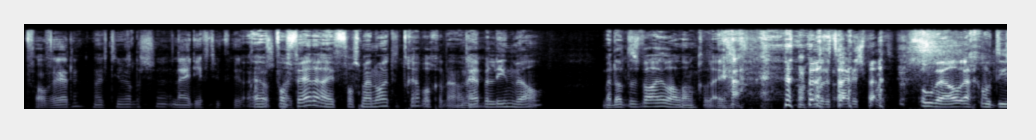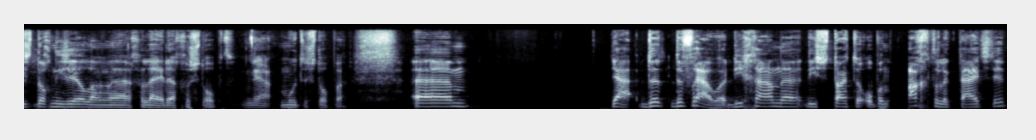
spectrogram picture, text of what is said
Valverde, heeft hij wel eens... eh, nee, die heeft natuurlijk... Uh, Valverde heeft volgens mij nooit de treble gedaan. Nee. Rebellin wel. Maar dat is wel heel al lang geleden. Ja, andere tijden sport. Hoewel, goed, die is nog niet zo heel lang eh, geleden gestopt. Ja. Moeten stoppen. Ehm, ja, de, de vrouwen die gaan, eh, die starten op een achterlijk tijdstip.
